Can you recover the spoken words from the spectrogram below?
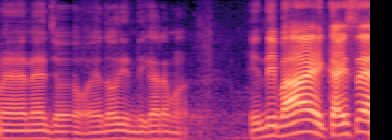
മാനേജോ ഏതോ ഒരു ഹിന്ദിക്കാരൻ. ഹിന്ദി ബായ് കൈസേ.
